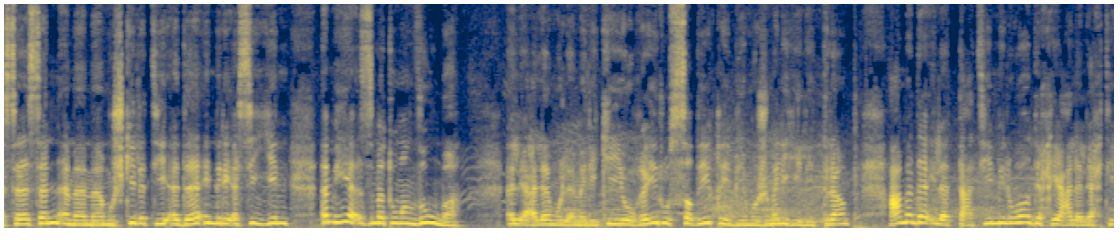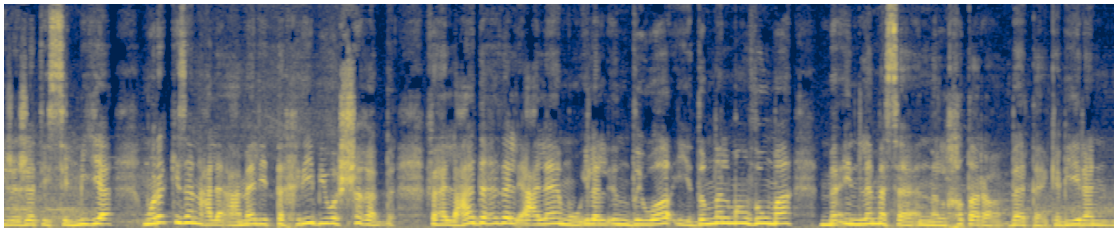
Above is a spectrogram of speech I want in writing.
أساسا أمام مشكلة أداء رئاسي أم هي أزمة منظومة؟ الإعلام الأمريكي غير الصديق بمجمله لترامب عمد إلى التعتيم الواضح على الاحتجاجات السلمية مركزا على أعمال التخريب والشغب. فهل عاد هذا الإعلام إلى الانضواء ضمن المنظومة؟ ما إن لمس أن الخطر بات كبيرا؟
